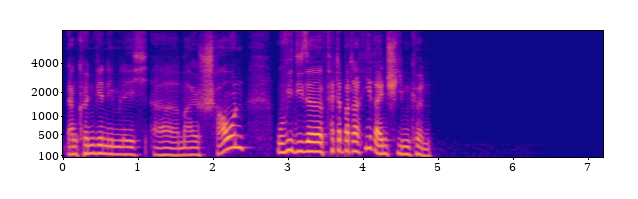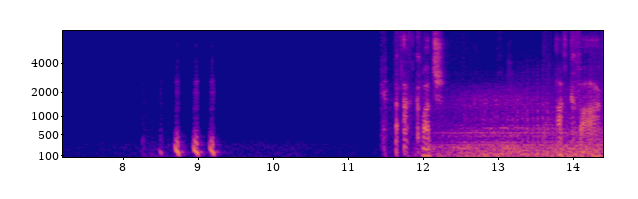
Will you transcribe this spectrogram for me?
Dann können wir nämlich äh, mal schauen, wo wir diese fette Batterie reinschieben können. Ach Quatsch. Ach Quark.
